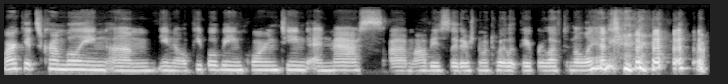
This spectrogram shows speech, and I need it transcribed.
markets crumbling, um, you know, people being quarantined en masse. Um, obviously, there's no toilet paper left in the land.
